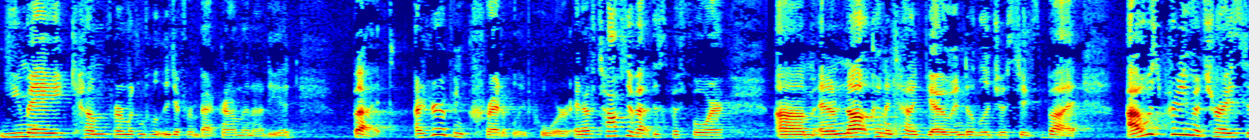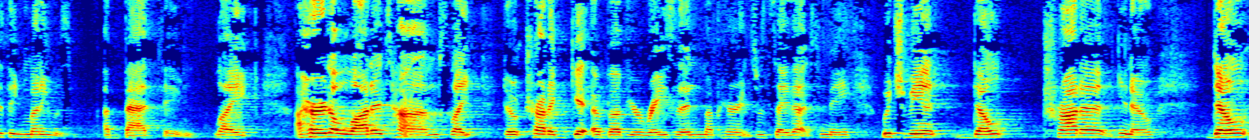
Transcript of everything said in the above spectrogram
You may come from a completely different background than I did, but I grew up incredibly poor, and I've talked about this before. Um, and I'm not going to kind of go into logistics, but I was pretty much raised to think money was a bad thing. Like I heard a lot of times, like don't try to get above your raisin. My parents would say that to me, which meant don't try to, you know, don't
